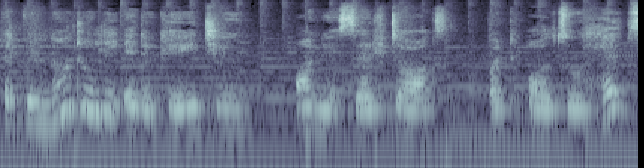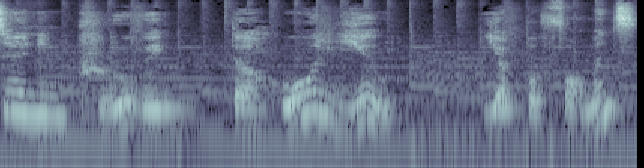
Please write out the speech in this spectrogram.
that will not only educate you on your self talks but also helps you in improving the whole you, your performance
